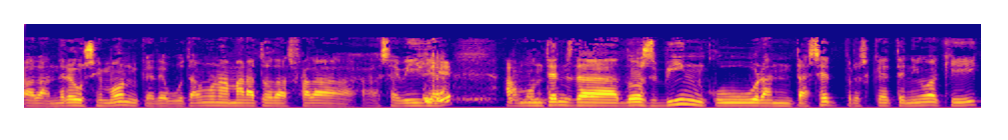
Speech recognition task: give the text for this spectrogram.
a l'Andreu Simón, que debutava en una marató d'asfalt a, Sevilla, Sí. amb un temps de 2.20-47, però és que teniu aquí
